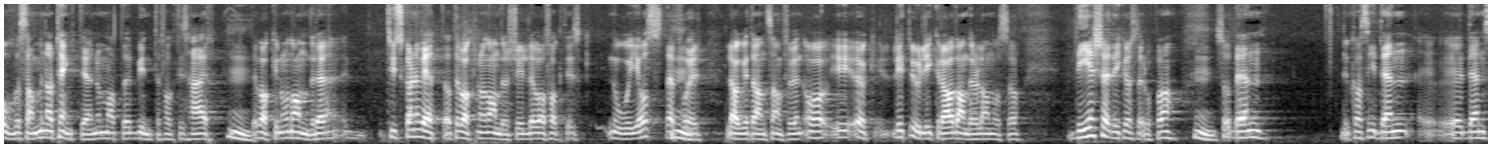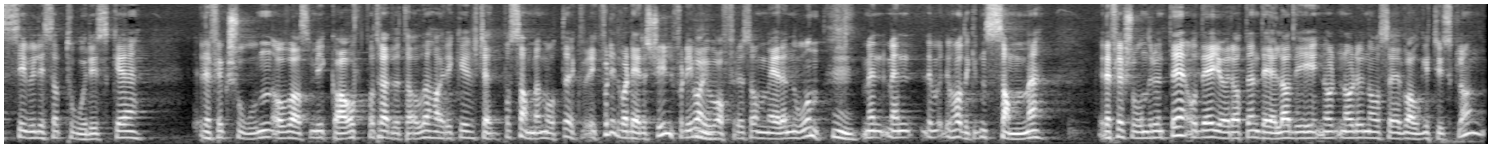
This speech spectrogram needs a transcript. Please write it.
alle sammen har tenkt igjennom at det begynte faktisk her. Mm. Det var ikke noen andre, Tyskerne vet at det var ikke noen andres skyld. Det var faktisk noe i oss. Derfor mm. vi et annet samfunn. Og i litt ulik grad andre land også. Det skjedde ikke i Øst-Europa. Mm. Så den du kan si, den, eh, den sivilisatoriske refleksjonen over hva som gikk galt på 30-tallet, har ikke skjedd på samme måte. Ikke fordi det var deres skyld, for de var jo mm. ofre som mer enn noen. Mm. Men, men de hadde ikke den samme refleksjon rundt det. Og det gjør at en del av de, når, når du nå ser valget i Tyskland,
